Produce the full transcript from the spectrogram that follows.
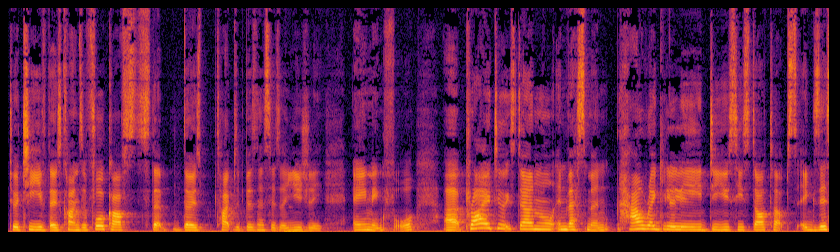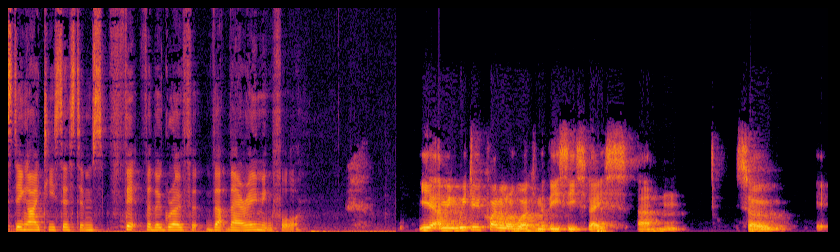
to achieve those kinds of forecasts that those types of businesses are usually aiming for. Uh, prior to external investment, how regularly do you see startups' existing IT systems fit for the growth that they're aiming for? Yeah, I mean, we do quite a lot of work in the VC space. Um, so, it,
